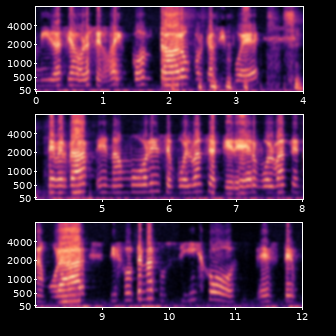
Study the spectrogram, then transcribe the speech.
unidas y ahora se reencontraron porque así fue. sí. De verdad, enamórense, vuélvanse a querer, vuélvanse a enamorar disfruten a sus hijos, este,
